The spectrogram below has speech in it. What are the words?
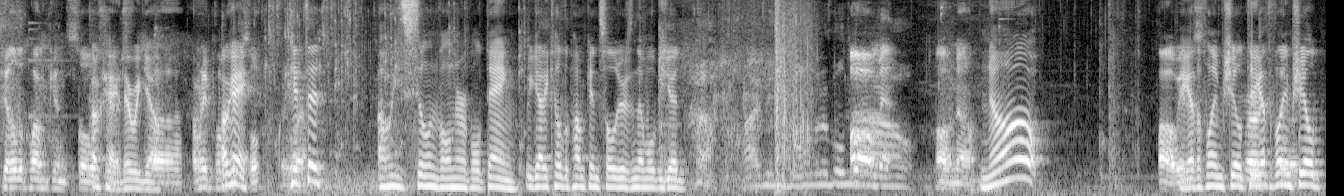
Kill the pumpkin soldiers. Okay, there we go. Uh, how many pumpkin Okay, soldiers? are hit left? the. Oh, he's still invulnerable. Dang. We gotta kill the pumpkin soldiers and then we'll be good. I'm invulnerable Oh now. man. Oh no. No! Oh, we Take out the flame shield. Take out the flame shield.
